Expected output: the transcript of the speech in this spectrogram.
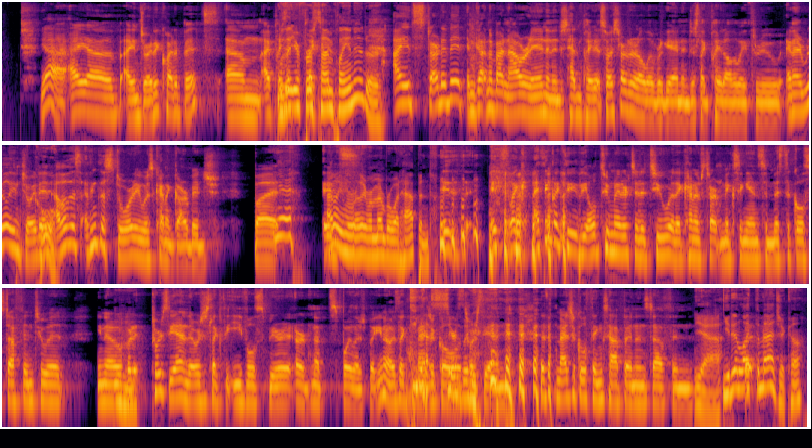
Yeah, I uh, I enjoyed it quite a bit. Um, I played. Was that it, your first like- time playing it, or I had started it and gotten about an hour in, and then just hadn't played it. So I started it all over again and just like played all the way through. And I really enjoyed it. I love this. I think the story was kind of garbage, but Yeah, I don't even really remember what happened. it, it's like I think like the the old Tomb Raider did it too, where they kind of start mixing in some mystical stuff into it. You know, but it, towards the end, there was just like the evil spirit, or not spoilers, but you know, it's like magical seriously. towards the end. Magical things happen and stuff, and yeah? you didn't like the magic, huh?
